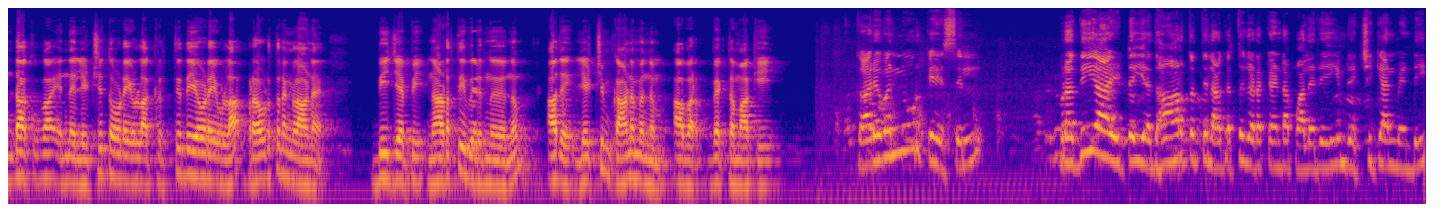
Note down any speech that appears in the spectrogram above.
ഉണ്ടാക്കുക എന്ന ലക്ഷ്യത്തോടെയുള്ള കൃത്യതയോടെയുള്ള പ്രവർത്തനങ്ങളാണ് ബി ജെ പി നടത്തിവരുന്നതെന്നും അത് ലക്ഷ്യം കാണുമെന്നും അവർ വ്യക്തമാക്കി. കരുവന്നൂർ കേസിൽ പ്രതിയായിട്ട് യഥാർത്ഥത്തിൽ അകത്ത് കിടക്കേണ്ട പലരെയും രക്ഷിക്കാൻ വേണ്ടി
